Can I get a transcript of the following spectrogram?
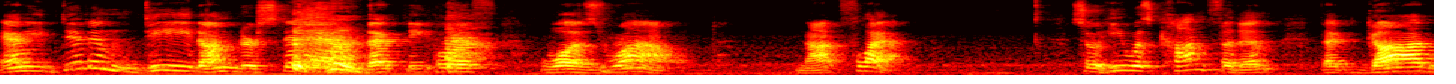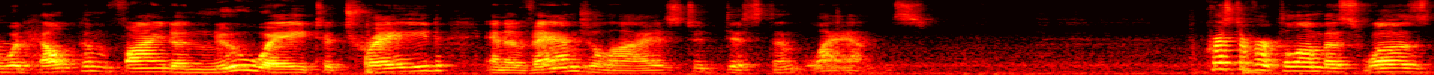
And he did indeed understand that the earth was round, not flat. So he was confident that God would help him find a new way to trade and evangelize to distant lands. Christopher Columbus was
